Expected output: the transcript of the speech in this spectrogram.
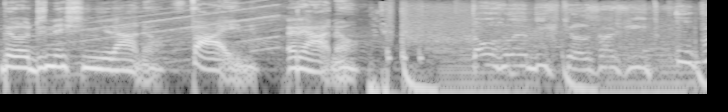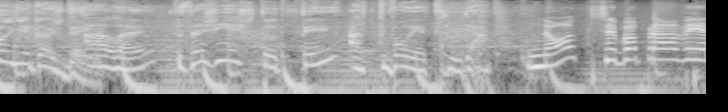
bylo dnešní ráno. Fajn ráno. Tohle bych chtěl zažít úplně každý. Ale zažiješ to ty a tvoje třída. No, třeba právě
